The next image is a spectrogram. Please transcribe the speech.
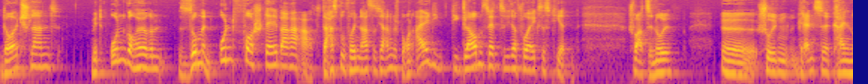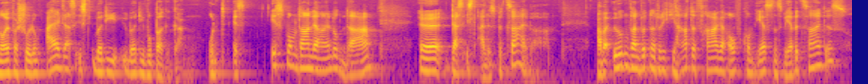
Deutschland mit ungeheuren Summen unvorstellbarer Art, da hast du vorhin hast es ja angesprochen, all die, die Glaubenssätze, die davor existierten, schwarze Null, äh, Schuldengrenze, keine Neuverschuldung, all das ist über die, über die Wupper gegangen. Und es ist momentan der Eindruck da, äh, das ist alles bezahlbar. Aber irgendwann wird natürlich die harte Frage aufkommen, erstens, wer bezahlt es?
